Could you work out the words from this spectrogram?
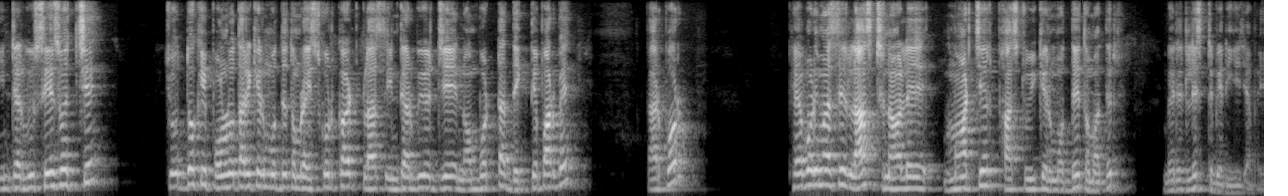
ইন্টারভিউ শেষ হচ্ছে, চোদ্দ কি পনেরো তারিখের মধ্যে তোমরা স্কোর কার্ড প্লাস ইন্টারভিউয়ের যে নম্বরটা দেখতে পারবে। তারপর ফেব্রুয়ারি মাসের লাস্ট নাহলে মার্চের ফার্স্ট উইকের মধ্যে তোমাদের মেরিট লিস্ট বেরিয়ে যাবে।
